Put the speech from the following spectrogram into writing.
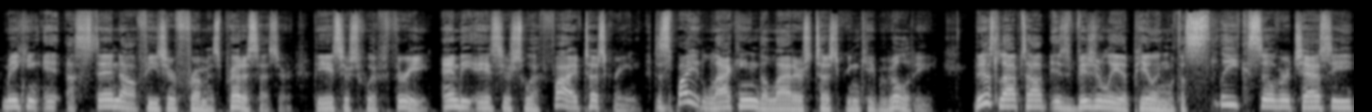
making it a standout feature from its predecessor, the Acer Swift 3, and the Acer Swift 5 touchscreen, despite lacking the latter's touchscreen capability. This laptop is visually appealing with a sleek silver chassis,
